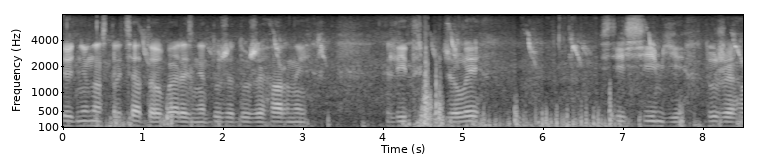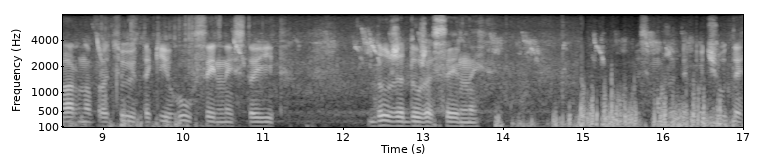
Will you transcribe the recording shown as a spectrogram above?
Сьогодні у нас 30 березня дуже-дуже гарний літ бджоли. Всі сім'ї дуже гарно працюють, такий гул сильний стоїть. Дуже-дуже сильний. Ось можете почути.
